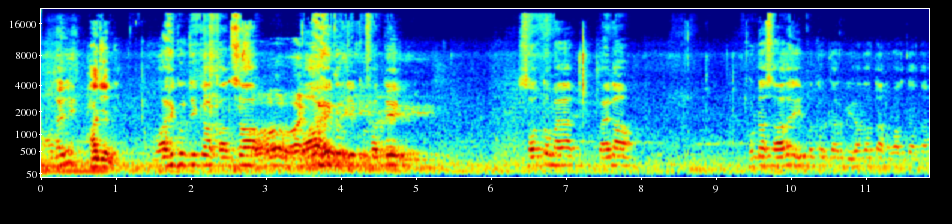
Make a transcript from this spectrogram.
ਆਉਂਦਾ ਜੀ? ਹਾਂਜੀ ਹਾਂਜੀ। ਵਾਹਿਗੁਰੂ ਜੀ ਕਾ ਖਾਲਸਾ ਵਾਹਿਗੁਰੂ ਜੀ ਕੀ ਫਤਿਹ। ਸਭ ਤੋਂ ਮੈਂ ਪਹਿਲਾਂ ਤੁਹਾਡਾ ਸਾਰੇ ਹੀ ਪੱਤਰਕਾਰ ਵੀਰਾਂ ਦਾ ਧੰਨਵਾਦ ਕਰਦਾ।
